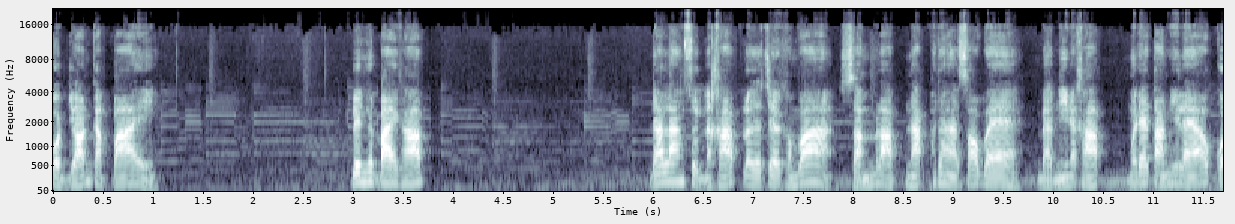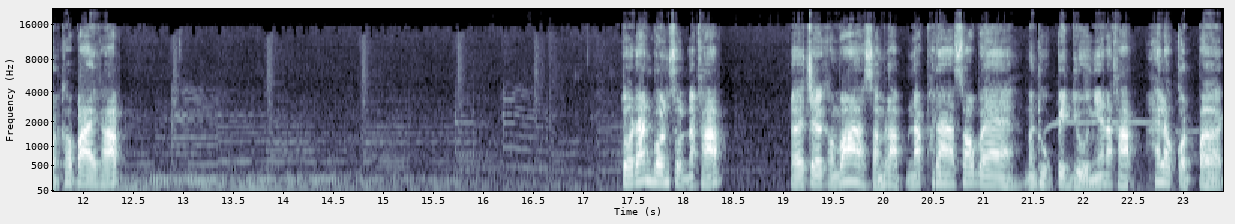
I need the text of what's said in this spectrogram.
กดย้อนกลับไป เลื่อนขึ้นไปครับ ด้านล่างสุดนะครับ เราจะเจอคำว่าสำหรับนักพัฒนาซอฟต์แวร์แบบนี้นะครับ เมื่อได้ตามนี้แล้วกดเข้าไปครับ ตัวด้านบนสุดนะครับ เราจะเจอคำว่าสำหรับนักพัฒนาซอฟต์แวร์มันถูกปิดอยู่อย่างเงี้ยนะครับ ให้เรากดเปิด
